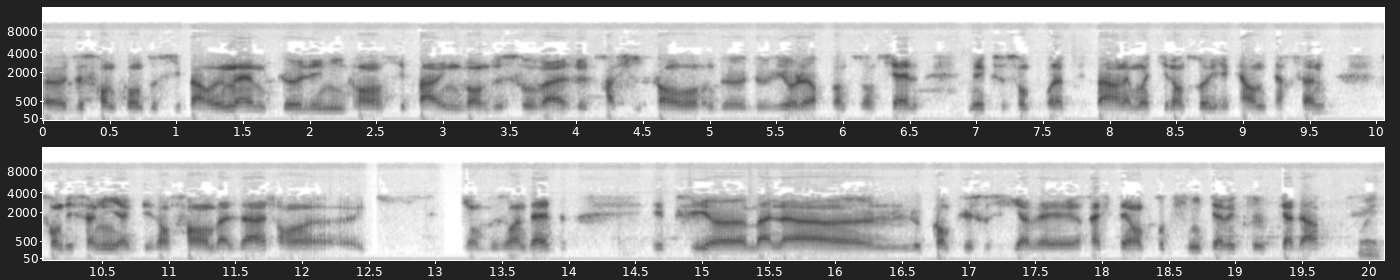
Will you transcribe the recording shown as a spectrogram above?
de se rendre compte aussi par eux-mêmes que les migrants c'est pas une bande de sauvages, de trafiquants, de, de violeurs potentiels, mais que ce sont pour la plupart la moitié d'entre eux, il y a 40 personnes, sont des familles avec des enfants en bas âge qui, qui ont besoin d'aide. Et puis euh, bah, la, le campus aussi avait resté en proximité avec le CADA, oui.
